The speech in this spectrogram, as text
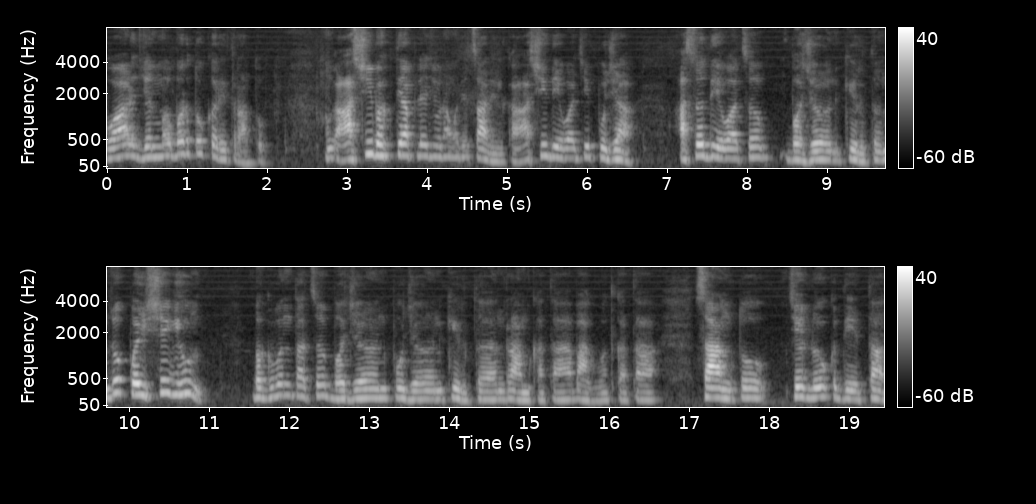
वाढ जन्मभर तो करीत राहतो. मग अशी भक्ती आपल्या जीवनामध्ये चालेल का? अशी देवाची पूजा असं देवाचं भजन कीर्तन जो पैसे घेऊन भगवंताचं भजन पूजन कीर्तन रामकथा भागवत कथा सांगतो जे लोक देतात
